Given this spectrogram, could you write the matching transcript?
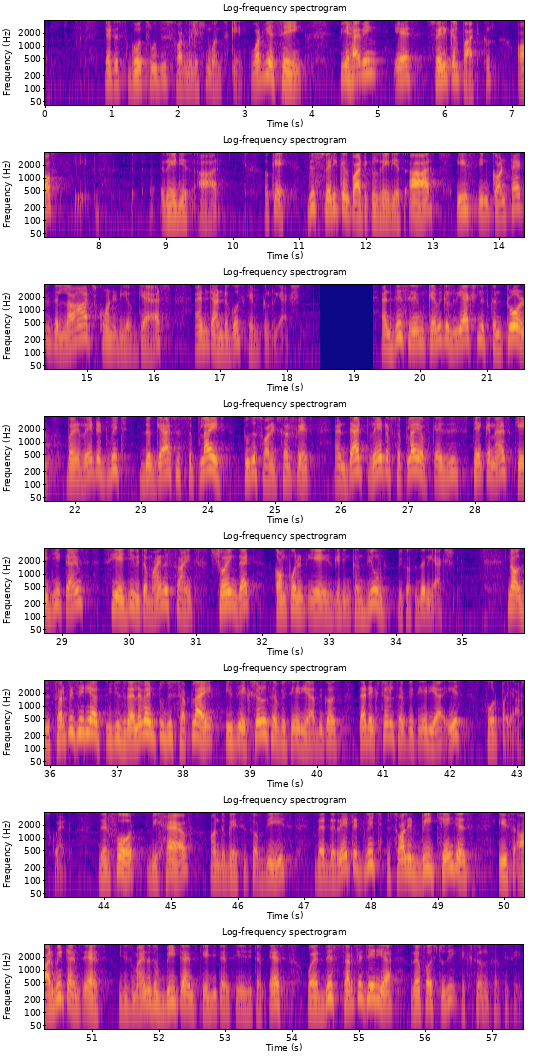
let us go through this formulation once again. What we are saying? We are having a spherical particle of radius r. Okay. This spherical particle radius r is in contact with a large quantity of gas and it undergoes chemical reaction. And this chemical reaction is controlled by rate at which the gas is supplied to the solid surface and that rate of supply of gas is taken as k g times C A g with a minus sign showing that component A is getting consumed because of the reaction. Now, the surface area which is relevant to this supply is the external surface area because that external surface area is 4 pi r squared. Therefore, we have on the basis of these that the rate at which the solid B changes is R b times S which is minus of B times k g times C A g times S, where this surface area refers to the external surface area.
